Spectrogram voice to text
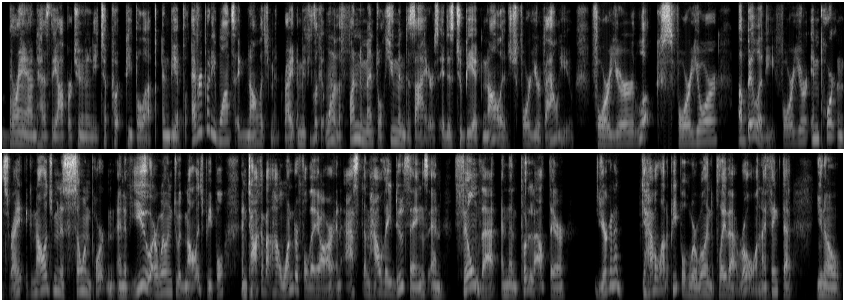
brand has the opportunity to put people up and be a everybody wants acknowledgement right? I mean if you look at one of the fundamental human desires it is to be acknowledged for your value for your looks for your ability, for your importance, right? Acknowledgement is so important. And if you are willing to acknowledge people and talk about how wonderful they are and ask them how they do things and film that and then put it out there, you're going to have a lot of people who are willing to play that role. And I think that, you know,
